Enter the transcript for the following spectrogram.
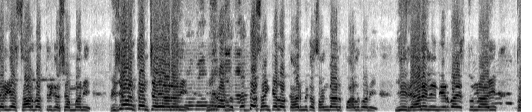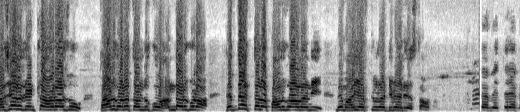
జరిగే సార్వత్రిక సమ్మెని విజయవంతం చేయాలని ఈ రోజు పెద్ద సంఖ్యలో కార్మిక సంఘాలు పాల్గొని ఈ ర్యాలీని నిర్వహిస్తున్నాయి. ప్రజలు దీంట్లో ఆ రోజు పాల్గొనేందుకు అందరూ కూడా పెద్ద ఎత్తులో పాల్గొనాలని మేము ఐఎఫ్ డిమాండ్ చేస్తా ఉన్నాం. వ్యతిరేక వ్యతిరేక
